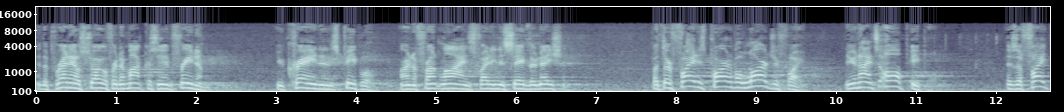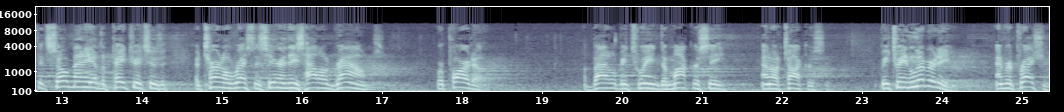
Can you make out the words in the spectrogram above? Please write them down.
in the perennial struggle for democracy and freedom, Ukraine and its people are on the front lines fighting to save their nation. But their fight is part of a larger fight that unites all people. There's a fight that so many of the patriots whose eternal rest is here in these hallowed grounds were part of. a battle between democracy and autocracy, between liberty and repression,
